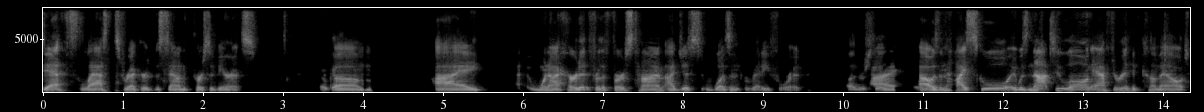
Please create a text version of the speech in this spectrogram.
Death's last record, "The Sound of Perseverance." Okay. Um, I when I heard it for the first time, I just wasn't ready for it. Understood. I I was in high school. It was not too long after it had come out,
